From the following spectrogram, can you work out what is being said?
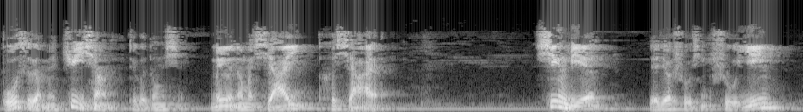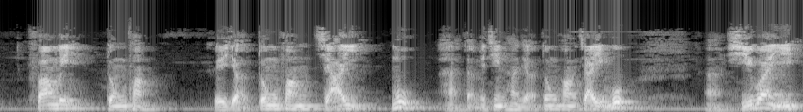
不是咱们具象的这个东西，没有那么狭义和狭隘。性别也叫属性，属阴，方位东方，所以叫东方甲乙木啊。咱们经常叫东方甲乙木啊，习惯于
